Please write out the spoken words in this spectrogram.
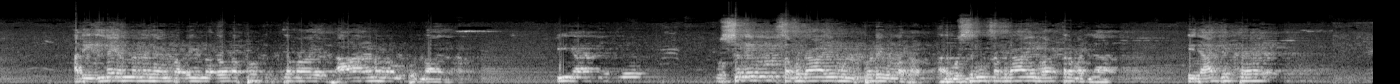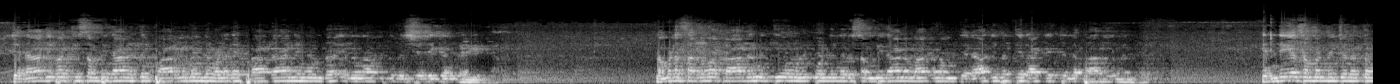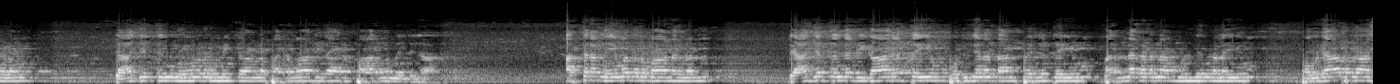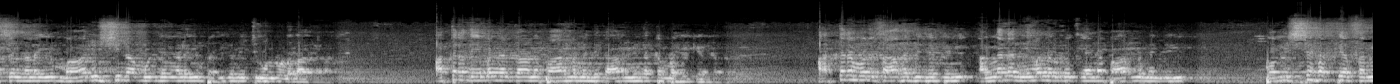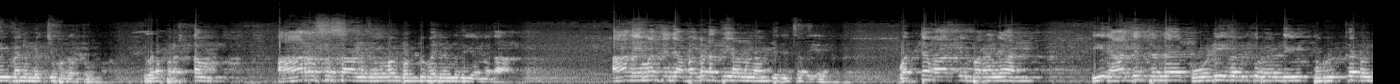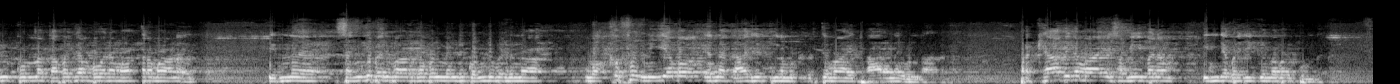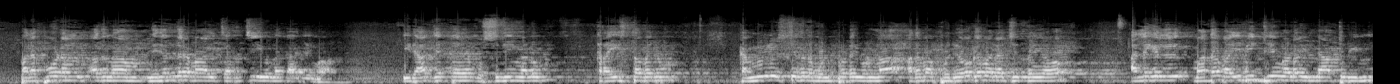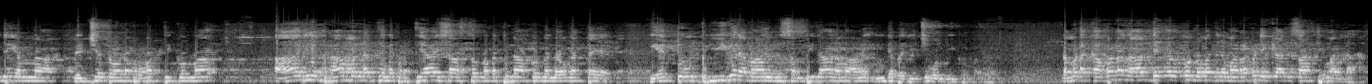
അതില്ല എന്നല്ല ഞാൻ പറയുന്നത്. അതോടൊപ്പം കൃത്യമായ ധാരണ നമുക്കുണ്ടാകണം. ഈ രാജ്യത്ത് മുസ്ലിം സമുദായം ഉൾപ്പെടെയുള്ളവർ അത് മുസ്ലിം സമുദായം മാത്രമല്ല ഈ രാജ്യത്തെ ജനാധിപത്യ സംവിധാനത്തിൽ പാർലമെന്റ് വളരെ പ്രാധാന്യമുണ്ട് എന്ന് നമുക്ക് നിഷേധിക്കാൻ കഴിയില്ല. നമ്മുടെ സർവ പ്രാതിനിധ്യവും ഉൾക്കൊള്ളുന്ന ഒരു സംവിധാനമാകണം ജനാധിപത്യ രാജ്യത്തിന്റെ പാർലമെന്റ്. ഇന്ത്യയെ സംബന്ധിച്ചിടത്തോളം രാജ്യത്തിന് നിയമനിർമ്മിക്കാനുള്ള പരമാധികാരം പാർലമെന്റിലാണ്. അത്തരം നിയമനിർമ്മാണങ്ങൾ രാജ്യത്തിന്റെ വികാരത്തെയും പൊതുജന താല്പര്യത്തെയും ഭരണഘടനാ മൂല്യങ്ങളെയും പൗരാവകാശങ്ങളെയും മാനുഷിക മൂല്യങ്ങളെയും പരിഗണിച്ചുകൊണ്ടുള്ളതാകണം അത്തരം നിയമങ്ങൾക്കാണ് പാർലമെന്റ് കാർമ്മികത്വം വഹിക്കേണ്ടത്. അത്തരമൊരു സാഹചര്യത്തിൽ അങ്ങനെ നിയമം നിർമ്മിക്കേണ്ട പാർലമെന്റിൽ വംശഹത്യ സമീപനം വെച്ച് പുലർത്തുന്നു. ഇവിടെ പ്രശ്നം ആർ എസ് എസ് ആണ് നിയമം കൊണ്ടുവരുന്നത് എന്നതാണ്. ആ നിയമത്തിന്റെ അപകടത്തെയാണ് നാം തിരിച്ചറിയേണ്ടത്. ഒറ്റ വാക്കിൽ പറഞ്ഞാൽ ഈ രാജ്യത്തിന്റെ കോഴികൾക്ക് വേണ്ടി കുറുക്കൻ ഒരുക്കുന്ന കവചം പോലെ മാത്രമാണ് ഇന്ന് സംഘപരിവാർ ഗവൺമെന്റ് കൊണ്ടുവരുന്ന വഖഫ് നിയമം എന്ന കാര്യത്തിൽ നമുക്ക് കൃത്യമായ ധാരണയുണ്ടാകണം പ്രഖ്യാപിതമായ സമീപനം ഇന്ത്യ ഭരിക്കുന്നവർക്കുണ്ട്. പലപ്പോഴും അത് നാം നിരന്തരമായി ചർച്ച ചെയ്യുന്ന കാര്യമാണ്. ഈ രാജ്യത്തെ മുസ്ലിങ്ങളും ക്രൈസ്തവരും കമ്മ്യൂണിസ്റ്റുകളും ഉൾപ്പെടെയുള്ള അഥവാ പുരോഗമന ചിന്തയോ അല്ലെങ്കിൽ മതവൈവിധ്യങ്ങളോ ഇല്ലാത്തൊരു ഇന്ത്യ എന്ന ലക്ഷ്യത്തോടെ പ്രവർത്തിക്കുന്ന ആര്യ ബ്രാഹ്മണത്തിന്റെ പ്രത്യയശാസ്ത്രം നടപ്പിലാക്കുന്ന ലോകത്തെ ഏറ്റവും ഭീകരമായ ഒരു സംവിധാനമാണ് ഇന്ത്യ ഭരിച്ചുകൊണ്ടിരിക്കുന്നത്. നമ്മുടെ കപട നാട്യങ്ങൾക്കൊന്നും അതിന് മറപിടിക്കാൻ സാധ്യമല്ല.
